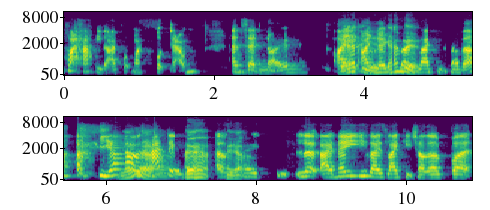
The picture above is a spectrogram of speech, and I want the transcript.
quite happy that I put my foot down and said, no, yeah, I, I know you guys like each other. yeah, yeah, I was candid. Yeah, was yeah. Like, Look, I know you guys like each other, but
